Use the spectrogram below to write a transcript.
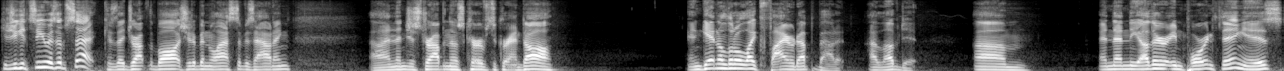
Because you could see he was upset because they dropped the ball. It should have been the last of his outing, uh, and then just dropping those curves to Grandal. and getting a little like fired up about it. I loved it. Um, and then the other important thing is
